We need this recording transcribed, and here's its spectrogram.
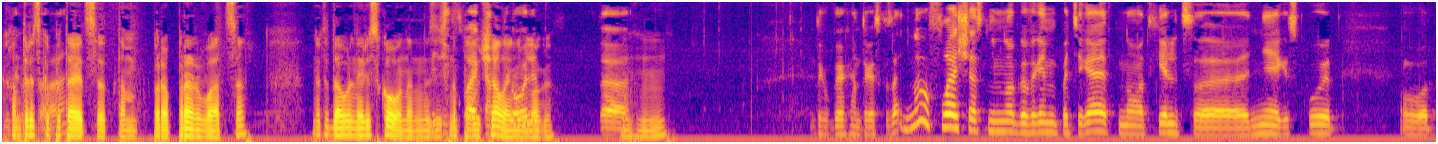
Хантреска грунта. пытается там про- прорваться. Но это довольно рискованно, она здесь наполучала контролит. немного. Да, Мгм. Другая хантер сказать. Ну, Флай сейчас немного времени потеряет, но отхелиться не рискует. Вот.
